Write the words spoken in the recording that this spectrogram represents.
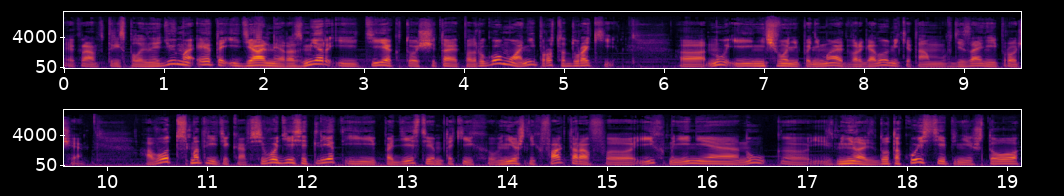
экран в 3,5 дюйма, это идеальный размер, и те, кто считает по-другому, они просто дураки. Э, ну и ничего не понимают в эргономике, там, в дизайне и прочее. А вот смотрите-ка, всего 10 лет и под действием таких внешних факторов э, их мнение ну, э, изменилось до такой степени, что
